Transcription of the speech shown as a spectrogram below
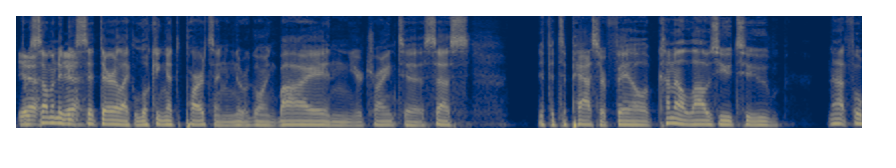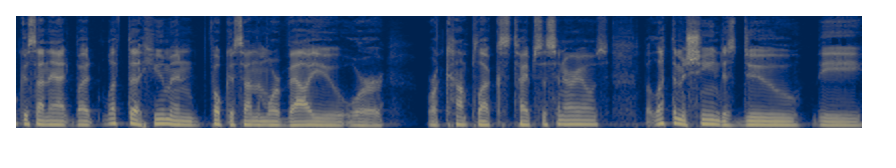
Yeah. someone to yeah. be sit there like looking at the parts and they're going by and you're trying to assess if it's a pass or fail, it kind of allows you to not focus on that, but let the human focus on the more value or or complex types of scenarios. But let the machine just do the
